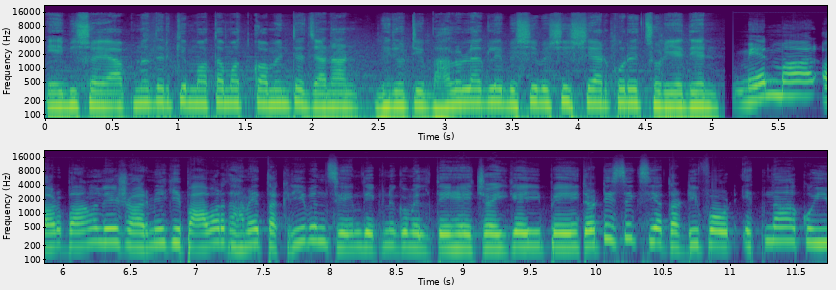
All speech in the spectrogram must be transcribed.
এই বিষয়ে আপনাদের কি মতামত কমেন্টে জানান ভিডিওটি ভালো লাগলে বেশি বেশি শেয়ার করে ছড়িয়ে দিন म्यांमार और बांग्लादेश आर्मी की पावर हमें तकरीबन सेम देखने को मिलते हैं कहीं कहीं पे 36 या 34 इतना कोई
